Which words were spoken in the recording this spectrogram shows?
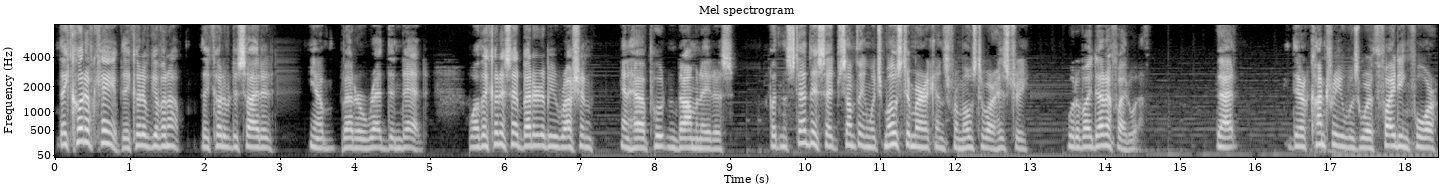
they could have caved, they could have given up, they could have decided, you know, better red than dead. Well, they could have said better to be Russian and have Putin dominate us. But instead, they said something which most Americans for most of our history would have identified with that their country was worth fighting for,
